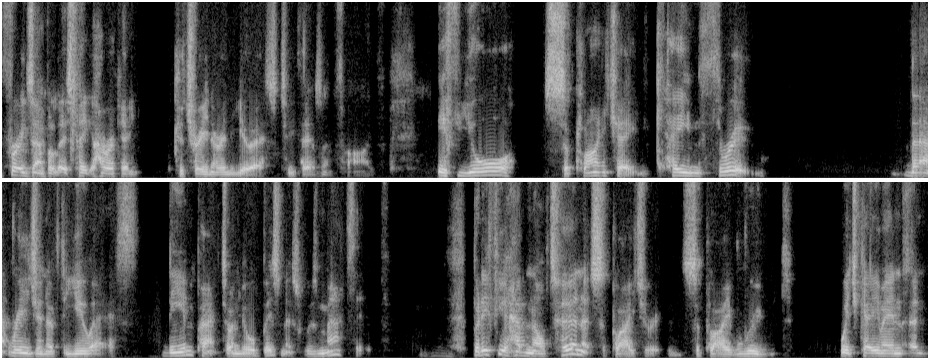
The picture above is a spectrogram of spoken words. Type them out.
for example, let's take Hurricane Katrina in the US 2005. If your supply chain came through that region of the US, the impact on your business was massive. But if you had an alternate supply, to, supply route which came in and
